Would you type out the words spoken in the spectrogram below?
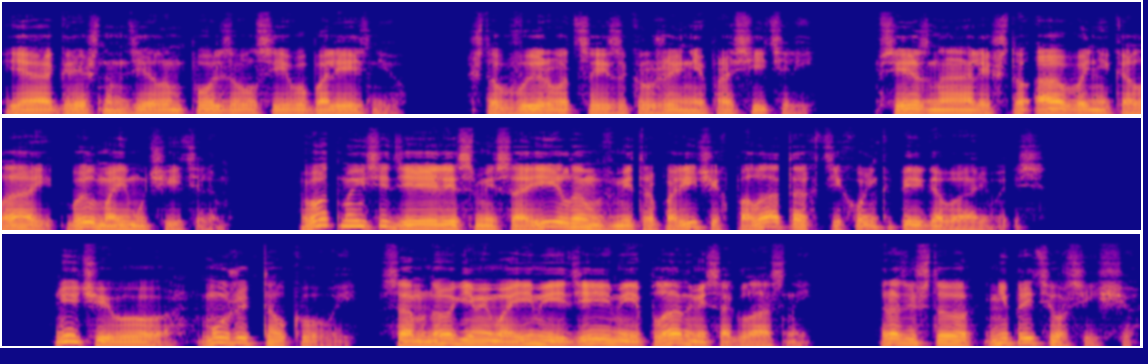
Я грешным делом пользовался его болезнью, чтобы вырваться из окружения просителей. Все знали, что Авва Николай был моим учителем. Вот мы и сидели с Мисаилом в митрополичьих палатах, тихонько переговариваясь. Ничего, мужик толковый, со многими моими идеями и планами согласный, разве что не притерся еще.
